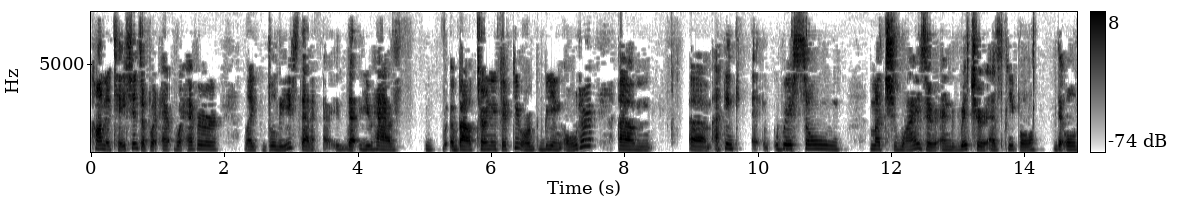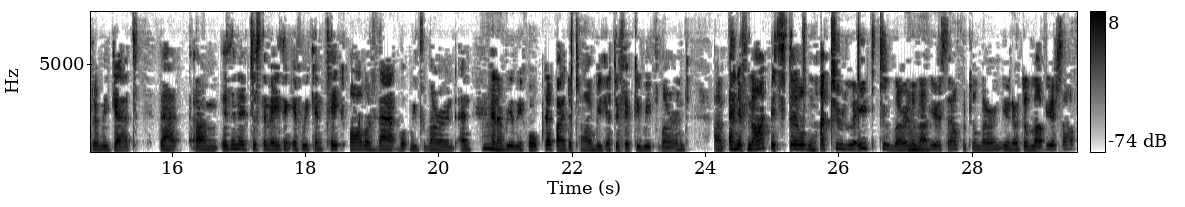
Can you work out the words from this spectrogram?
connotations of whatever, whatever like beliefs that that you have about turning 50 or being older. Um, um, I think uh, we're so much wiser and richer as people the older we get that um, isn't it just amazing if we can take all of that what we've learned and and I Mm, really hope that by the time we get to 50 we've learned um, and if not it's still not too late to learn about mm, yourself or to learn you know to love yourself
